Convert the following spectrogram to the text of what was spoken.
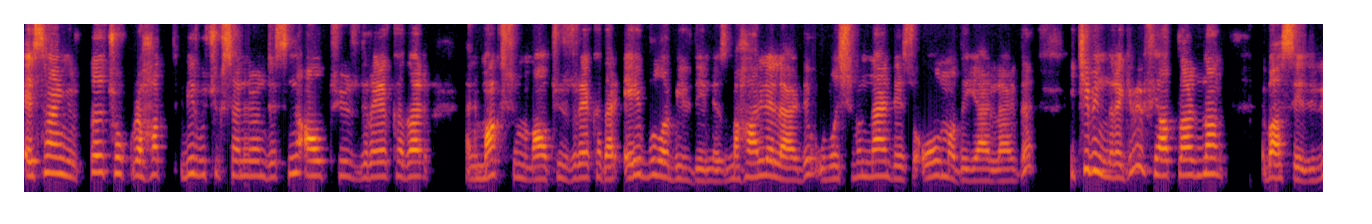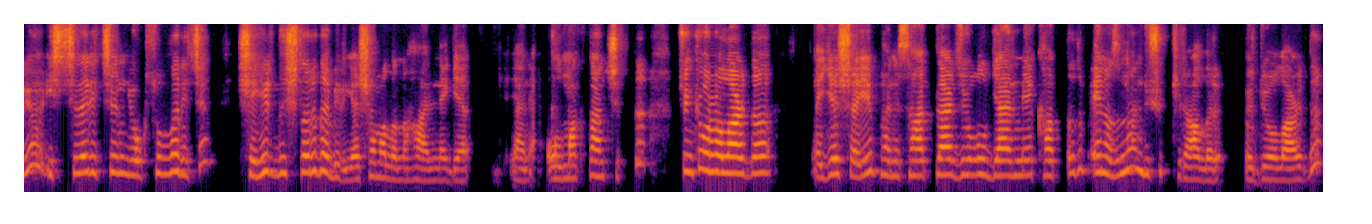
Esenyurt'ta çok rahat bir buçuk sene öncesinde 600 liraya kadar hani maksimum 600 liraya kadar ev bulabildiğiniz mahallelerde ulaşımın neredeyse olmadığı yerlerde 2000 lira gibi fiyatlardan bahsediliyor. İşçiler için, yoksullar için şehir dışları da bir yaşam alanı haline gel yani olmaktan çıktı. Çünkü oralarda e, yaşayıp hani saatlerce yol gelmeye katladıp en azından düşük kiraları ödüyorlardı.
